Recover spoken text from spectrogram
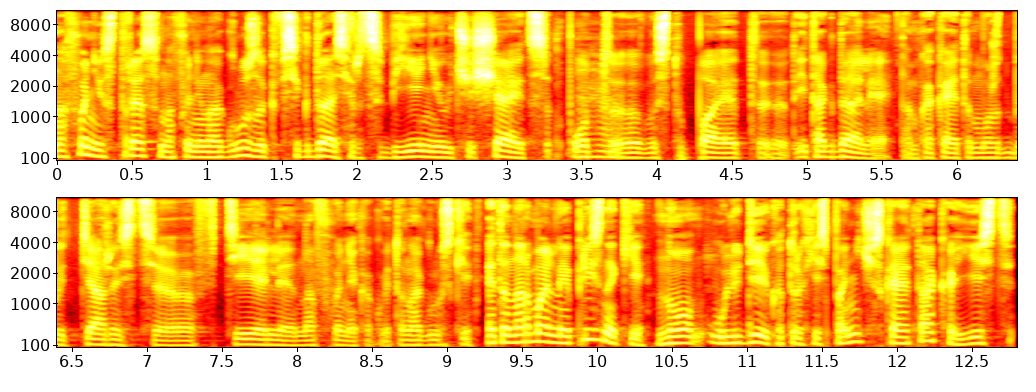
на фоне стресса, на фоне нагрузок. Всегда сердцебиение учащается, пот uh-huh. выступает э, и так далее. Там какая-то может быть тяжесть э, в теле на фоне какой-то нагрузки. Это нормальные признаки, но у людей, у которых есть паническая атака, есть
